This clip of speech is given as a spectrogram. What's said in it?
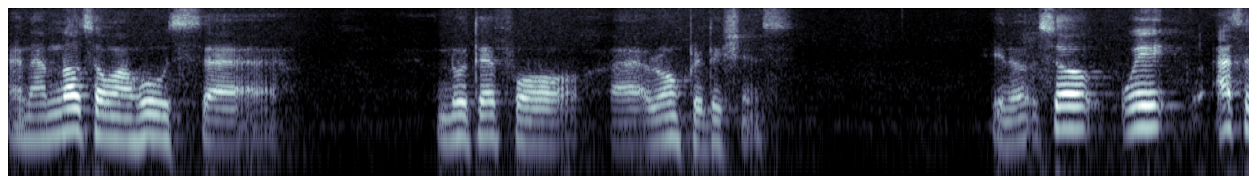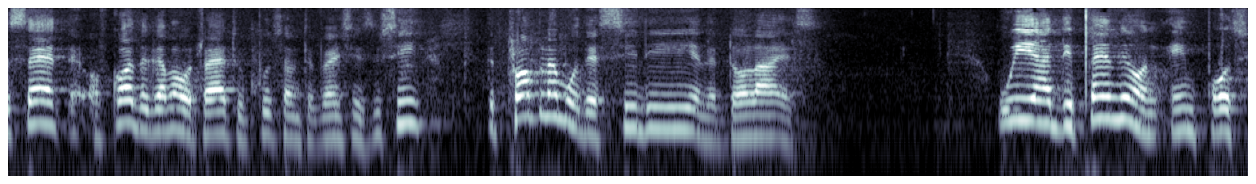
And I'm not someone who's uh, noted for uh, wrong predictions. You know, so we, as I said, of course the government will try to put some interventions. You see, the problem with the cedi and the dollar is we are depending on imports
